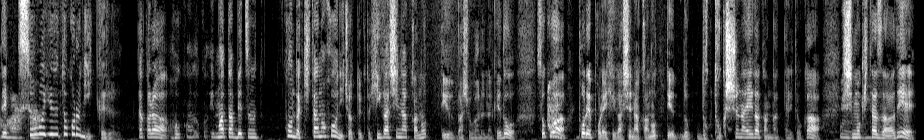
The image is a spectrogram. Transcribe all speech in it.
で、そういいうところに行ける。だから、ほまた別の、今度は北の方にちょっと行くと東中野っていう場所があるんだけど、そこはポレポレ東中野っていう特殊な映画館があったりとか、うん下北沢で、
